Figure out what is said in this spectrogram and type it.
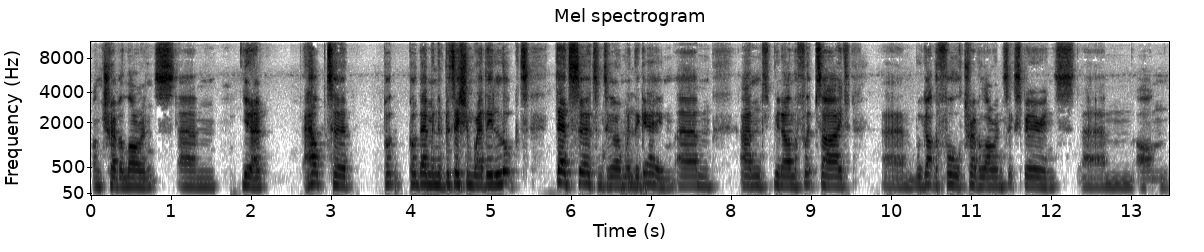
on Trevor Lawrence. Um, you know, helped to put put them in a position where they looked dead certain to go and win the mm. game. Um, and you know, on the flip side, um, we got the full Trevor Lawrence experience um, on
